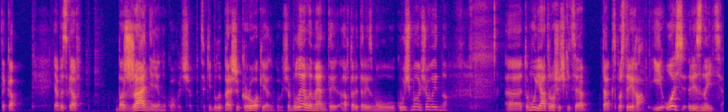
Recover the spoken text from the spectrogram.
така, я би сказав, бажання Януковича. Такі були перші кроки Януковича. Були елементи авторитаризму у Кучми, очевидно. Е, тому я трошечки це так спостерігав. І ось різниця.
